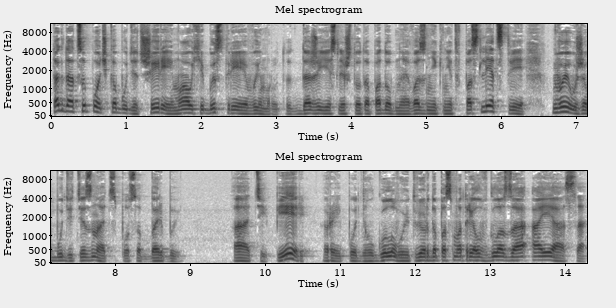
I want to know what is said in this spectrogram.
Тогда цепочка будет шире, и маухи быстрее вымрут. Даже если что-то подобное возникнет впоследствии, вы уже будете знать способ борьбы. А теперь... Рэй поднял голову и твердо посмотрел в глаза Аяса.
